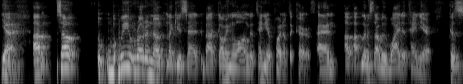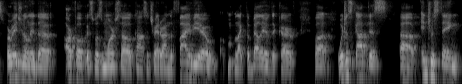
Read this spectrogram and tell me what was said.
Yeah. Um, so we wrote a note, like you said, about going along the 10 year point of the curve. And I'll, I'll, let me start with why the 10 year. Because originally the our focus was more so concentrated on the five year, like the belly of the curve. But we just got this uh, interesting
